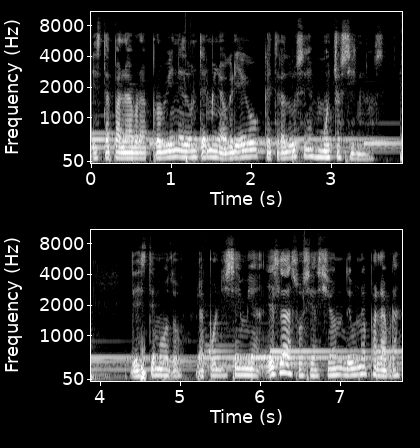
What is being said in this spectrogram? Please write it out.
Esta palabra proviene de un término griego que traduce muchos signos. De este modo, la polisemia es la asociación de una palabra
